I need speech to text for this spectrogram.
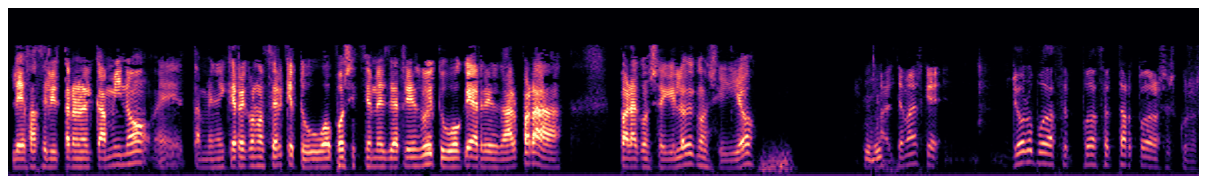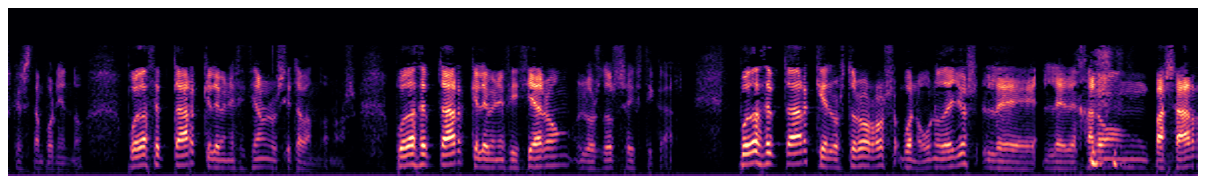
le facilitaron el camino, eh, también hay que reconocer que tuvo posiciones de riesgo y tuvo que arriesgar para, para conseguir lo que consiguió. El tema es que yo lo puedo, puedo aceptar todas las excusas que se están poniendo. Puedo aceptar que le beneficiaron los siete abandonos. Puedo aceptar que le beneficiaron los dos safety cars. Puedo aceptar que los toros rosos, bueno, uno de ellos le, le dejaron pasar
